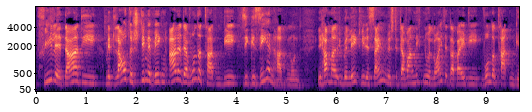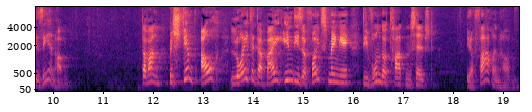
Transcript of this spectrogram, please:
viele da, die mit lauter Stimme wegen aller der Wundertaten, die sie gesehen hatten. Und ich habe mal überlegt, wie das sein müsste. Da waren nicht nur Leute dabei, die Wundertaten gesehen haben. Da waren bestimmt auch Leute dabei in dieser Volksmenge, die Wundertaten selbst erfahren haben.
